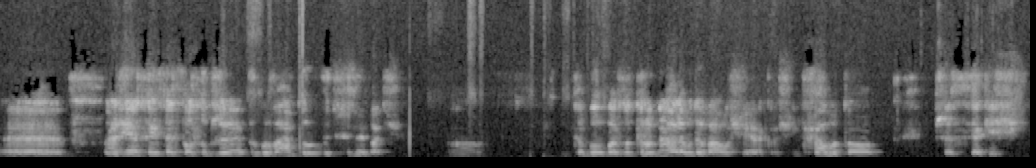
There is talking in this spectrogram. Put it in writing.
e, radziłem sobie w ten sposób, że próbowałem to wytrzymywać. To było bardzo trudne, ale udawało się jakoś. I trwało to przez jakieś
